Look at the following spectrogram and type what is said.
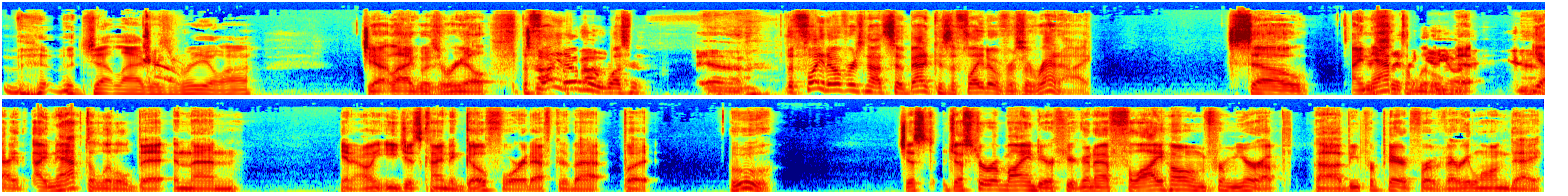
The, the jet lag was real, huh? jet lag was real. The Talk flight over wasn't yeah. the flight over is not so bad because the flight over is a red eye. So I You're napped a little anyway. bit. Yeah, I, I napped a little bit, and then you know you just kind of go for it after that. But ooh, just just a reminder: if you're gonna fly home from Europe, uh, be prepared for a very long day.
